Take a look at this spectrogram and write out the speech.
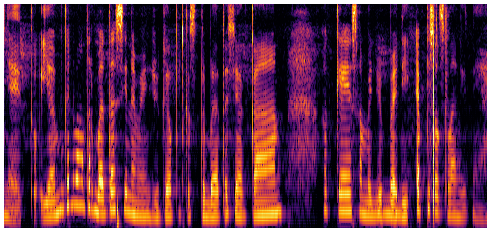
ya itu. Ya mungkin memang terbatas sih namanya juga podcast terbatas ya kan? Oke sampai jumpa di episode selanjutnya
